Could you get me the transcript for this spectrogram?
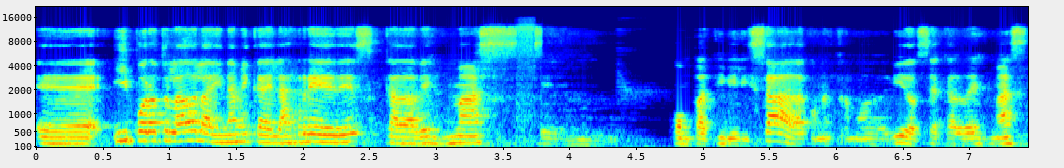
Eh, y por otro lado, la dinámica de las redes cada vez más eh, compatibilizada con nuestro modo de vida, o sea, cada vez más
